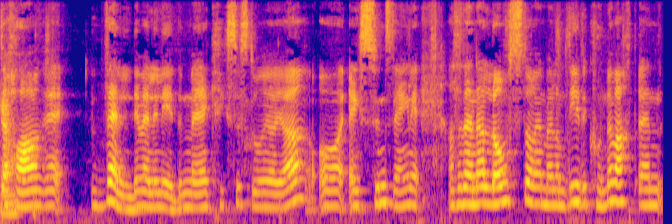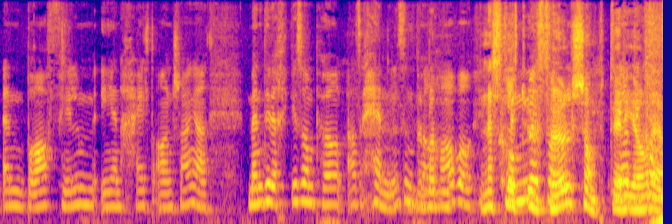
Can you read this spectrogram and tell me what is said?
det har eh, veldig veldig lite med krigshistorie å gjøre. Og jeg synes egentlig Altså Den der love storyen mellom de Det kunne vært en, en bra film i en helt annen sjanger. Men det virker som Pearl, altså hendelsen Pearl Harbor Nesten litt ufølsomt, det de gjør der.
